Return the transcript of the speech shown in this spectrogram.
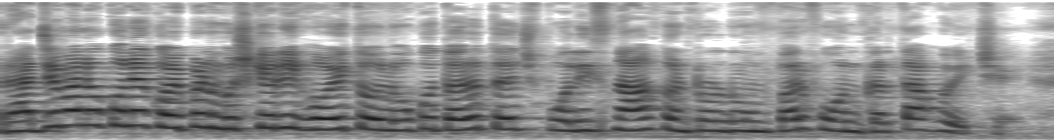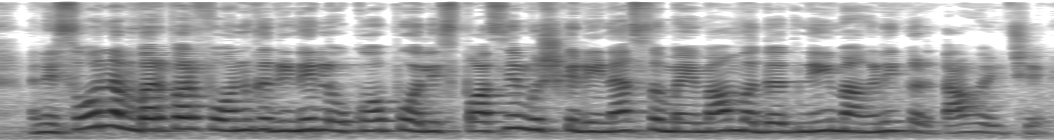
રાજ્યમાં લોકોને કોઈ પણ મુશ્કેલી હોય તો લોકો તરત જ પોલીસના કંટ્રોલ રૂમ પર ફોન કરતા હોય છે અને સો નંબર પર ફોન કરીને લોકો પોલીસ પાસે મુશ્કેલીના સમયમાં મદદની માંગણી કરતા હોય છે.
